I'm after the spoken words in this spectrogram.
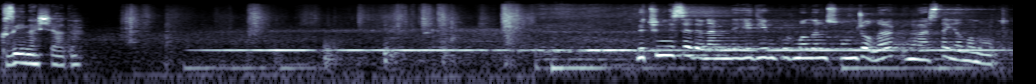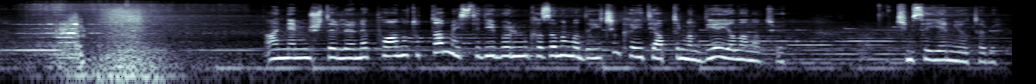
Kuzey'in aşağıda. Bütün lise döneminde yediğim hurmaların sonucu olarak üniversite yalan oldu. Annem müşterilerine puanı tuttu ama istediği bölümü kazanamadığı için kayıt yaptırmadı diye yalan atıyor. Kimse yemiyor tabii.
